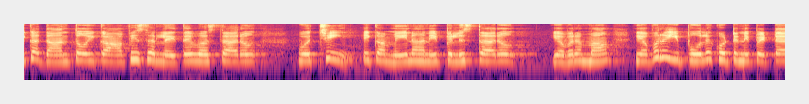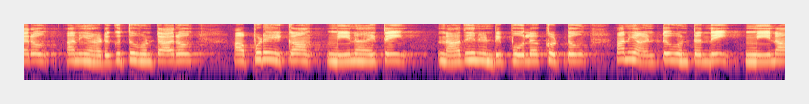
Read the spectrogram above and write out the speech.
ఇక దాంతో ఇక ఆఫీసర్లు అయితే వస్తారు. వచ్చి ఇక మీనాని పిలుస్తారు. ఎవరమ్మా ఎవరు ఈ పూల కొట్టుని పెట్టారు అని అడుగుతూ ఉంటారు. అప్పుడే ఇక మీనా అయితే నాదేనండి పూల కొట్టు అని అంటూ ఉంటుంది మీనా.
